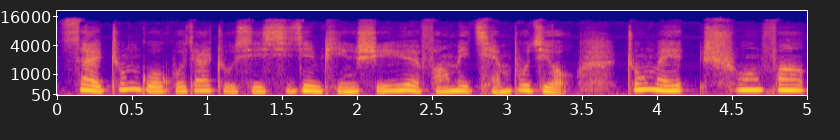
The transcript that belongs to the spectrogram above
在中国国家主席习近平十一月访美前不久，中美双方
